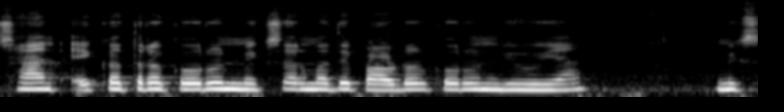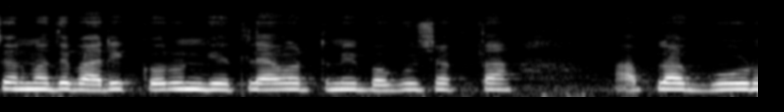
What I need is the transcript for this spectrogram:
छान एकत्र करून मिक्सरमध्ये पावडर करून घेऊया. मिक्सरमध्ये बारीक करून घेतल्यावर तुम्ही बघू शकता आपला गूळ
